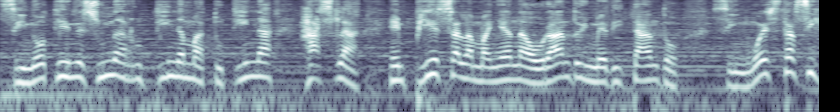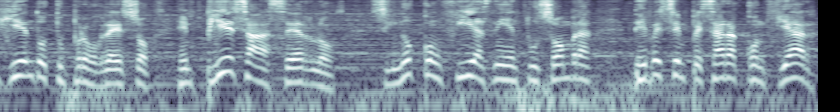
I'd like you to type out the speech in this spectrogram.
Si no tienes una rutina matutina, hazla. Empieza la mañana orando y meditando. Si no estás siguiendo tu progreso, empieza a hacerlo. Si no confías ni en tu sombra, debes empezar a confiar.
